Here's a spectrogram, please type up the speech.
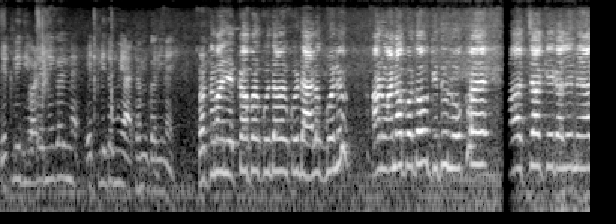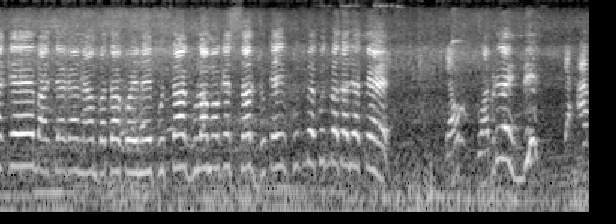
જેટલી દિવાળીઓ નહીં કરી ને એટલી તો હું આઠમ કરી નાખી પણ તમારી એકા પર કોઈ દાડો કોઈ ડાયલોગ બોલ્યું અને આના પર તો હું કીધું લોકોએ બાદશાહ કે ગલી में आके बादशाह का नाम पता कोई नहीं पूछता गुलामों के सर झुके ही खुद में खुद बता देते हैं કેવું તો આપડી હોય હિન્દી કે આમ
